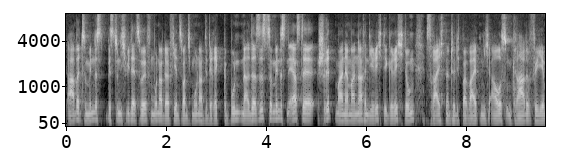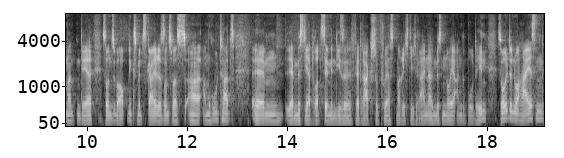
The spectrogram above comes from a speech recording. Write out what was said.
Aber zumindest bist du nicht wieder zwölf Monate oder 24 Monate direkt gebunden. Also das ist zumindest ein erster Schritt meiner Meinung nach in die richtige Richtung. Es reicht natürlich bei weitem nicht aus und gerade für jemanden, der sonst überhaupt nichts mit Sky oder sonst was äh, am Hut hat, ähm, der müsste ja trotzdem trotzdem in diese Vertragsstruktur erstmal richtig rein. Da müssen neue Angebote hin. Sollte nur heißen,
